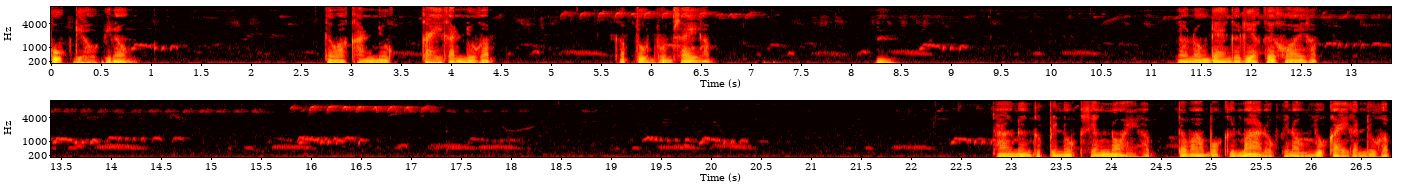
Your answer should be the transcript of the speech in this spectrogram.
กุกเดียวพี่น้อง แต่ว่าขันอยู่ไกลกันอยู่ครับ กับตูนผมใส่ครับอืมแล้วน้องแดงก็เรียกค่อยๆครับทางหนึ่งก็เป็นนกเสียงหน่อยครับ แต่ว่าบ่ขึ้นมาดอกพี่น้องอยู่ไกลกันอยู่ครับ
